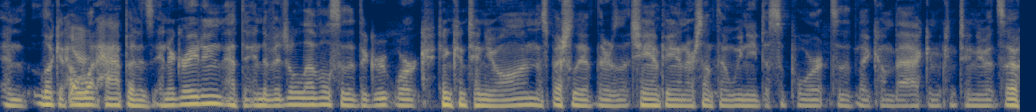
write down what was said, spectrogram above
and look at how yeah. what happened is integrating at the individual level so that the group work can continue on, especially if there's a champion or something we need to support so that they come back and continue it. So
